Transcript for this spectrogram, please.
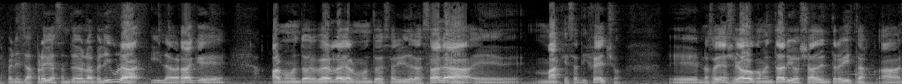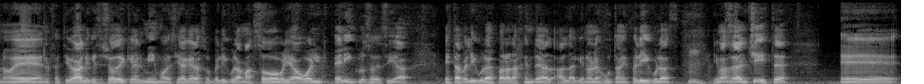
experiencias previas antes de ver la película. Y la verdad que al momento de verla y al momento de salir de la sala, eh, más que satisfecho. Eh, nos habían llegado comentarios ya de entrevistas a Noé en el festival y qué sé yo, de que él mismo decía que era su película más sobria, o él, él incluso decía, esta película es para la gente a, a la que no les gustan mis películas. Y más allá del chiste, eh,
